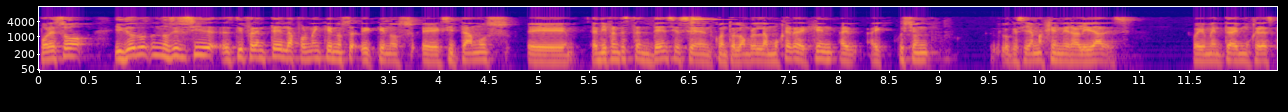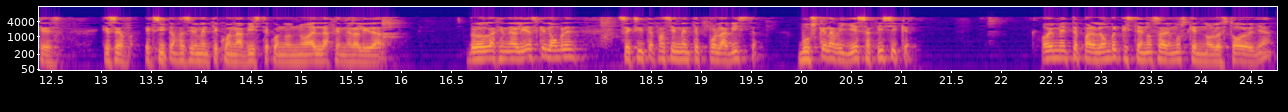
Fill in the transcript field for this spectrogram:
Por eso, y Dios nos hizo así, es diferente la forma en que nos, eh, que nos eh, excitamos, hay diferentes tendencias en cuanto al hombre y la mujer, hay, hay, hay cuestión lo que se llama generalidades. Obviamente hay mujeres que, se excitan fácilmente con la vista cuando no es la generalidad. Pero la generalidad es que el hombre se excita fácilmente por la vista, busca la belleza física. Obviamente para el hombre cristiano sabemos que no lo es todo ya.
